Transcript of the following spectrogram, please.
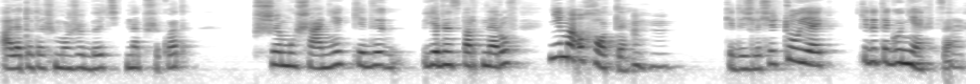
ale to też może być na przykład przymuszanie, kiedy jeden z partnerów nie ma ochoty, Mhm. kiedy źle się czuje, kiedy tego nie chce. Tak.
